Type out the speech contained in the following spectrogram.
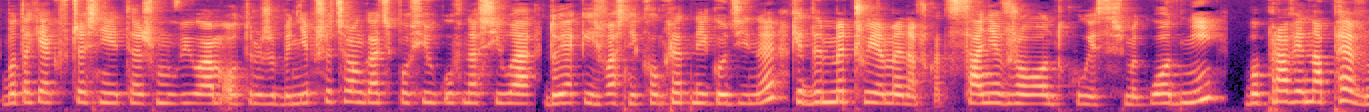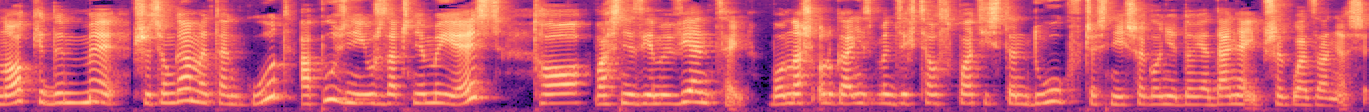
bo tak jak wcześniej też mówiłam o tym, żeby nie przeciągać posiłków na siłę do jakiejś właśnie konkretnej godziny, kiedy my czujemy na przykład sanie w żołądku, jesteśmy głodni, bo prawie na pewno, kiedy my przeciągamy ten głód, a później już zaczniemy jeść, to właśnie zjemy więcej, bo nasz organizm będzie chciał spłacić ten dług wcześniejszego niedojadania i przegładzania się.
